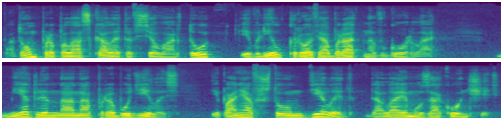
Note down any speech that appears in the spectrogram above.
Потом прополоскал это все во рту и влил кровь обратно в горло. Медленно она пробудилась и, поняв, что он делает, дала ему закончить.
